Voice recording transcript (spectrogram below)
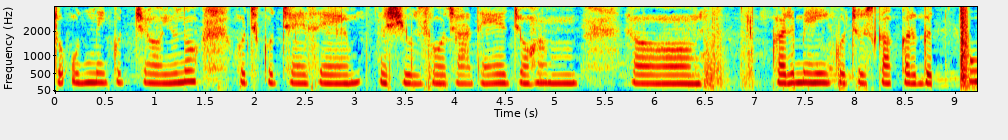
तो उनमें कुछ यू नो कुछ कुछ ऐसे इश्यूज़ हो जाते हैं जो हम घर में ही कुछ उसका करगथू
